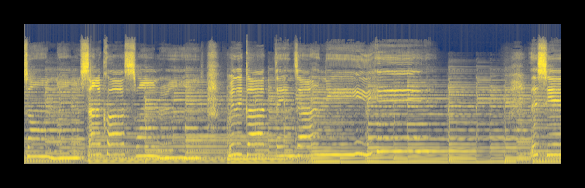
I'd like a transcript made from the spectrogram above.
clothes on. I'm Santa Claus wandering. I really got things I need this year.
